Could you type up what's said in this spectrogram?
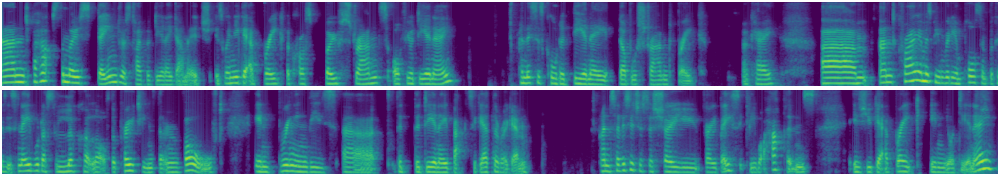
And perhaps the most dangerous type of DNA damage is when you get a break across both strands of your DNA. And this is called a DNA double strand break. Okay. Um, and cryo-EM has been really important because it's enabled us to look at a lot of the proteins that are involved in bringing these uh, the, the DNA back together again. And so this is just to show you very basically what happens is you get a break in your DNA.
